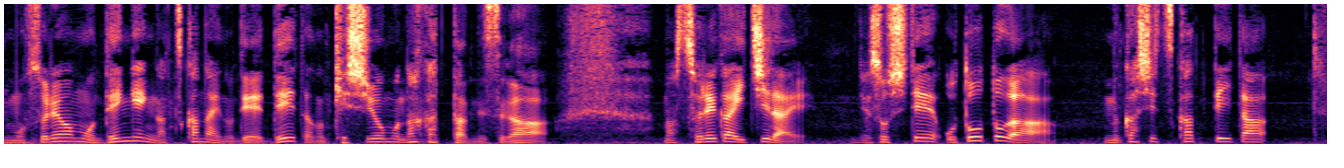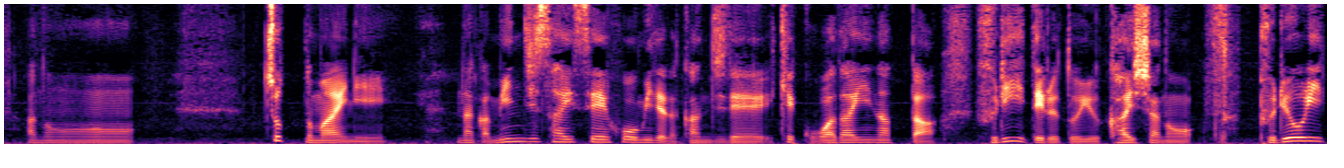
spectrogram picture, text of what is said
もうそれはもう電源がつかないのでデータの消しようもなかったんですが、まあそれが1台。で、そして弟が昔使っていた、あのー、ちょっと前になんか民事再生法みたいな感じで結構話題になったフリーテルという会社のプリオリ、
